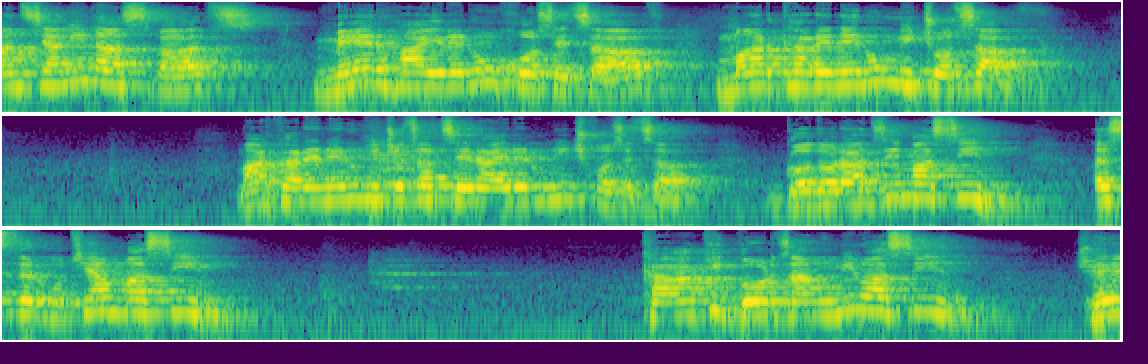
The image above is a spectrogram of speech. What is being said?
Անցյալին ասված մեր հայրերուն խոսեցավ, մարգարեներուն միջոցով Մարգարեներու միջոցով ծեր այրերուն ինչ խոսեցավ։ Գոդորանձի մասին, ըստրգության մասին, քաղաքի գործանումի մասին, չէ։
